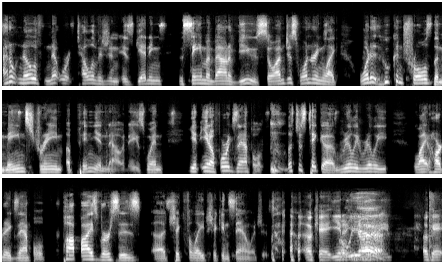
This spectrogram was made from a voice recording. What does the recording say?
I don't know if network television is getting the same amount of views. So I'm just wondering, like, what is, who controls the mainstream opinion nowadays? When you, you know, for example, let's just take a really, really lighthearted example: Popeyes versus uh, Chick Fil A chicken sandwiches. okay, you know, Oh, you know I mean? Okay.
